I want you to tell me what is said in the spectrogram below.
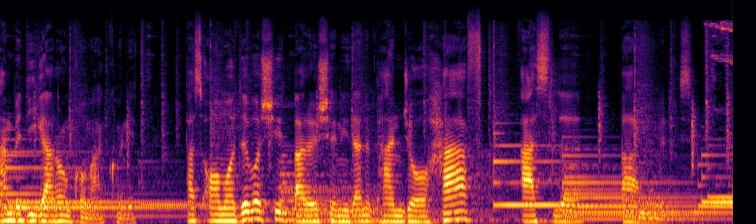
هم به دیگران کمک کنید. پس آماده باشید برای شنیدن 57 اصل برنامه ریزی.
